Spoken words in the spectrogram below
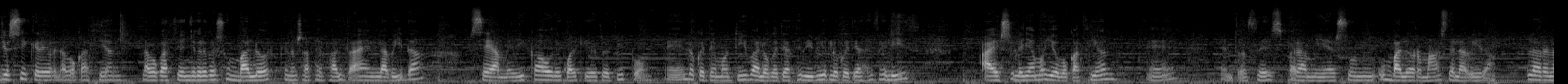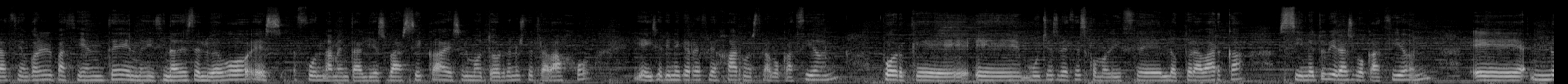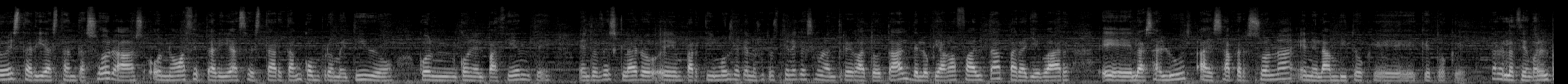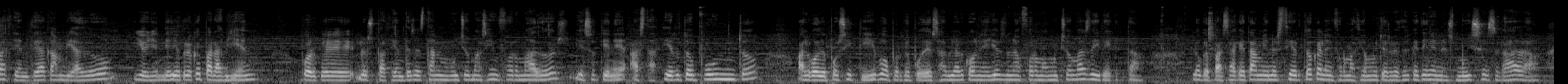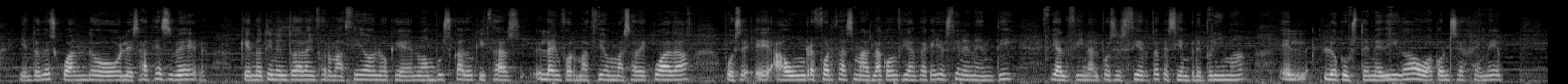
Yo sí creo en la vocación. La vocación yo creo que es un valor que nos hace falta en la vida, sea médica o de cualquier otro tipo. ¿eh? Lo que te motiva, lo que te hace vivir, lo que te hace feliz, a eso le llamo yo vocación. ¿eh? Entonces, para mí es un, valor más de la vida. La relación con el paciente en medicina, desde luego, es fundamental y es básica, es el motor de nuestro trabajo y ahí se tiene que reflejar nuestra vocación porque eh, muchas veces, como dice el doctor Abarca, si no tuvieras vocación, eh, no estarías tantas horas o no aceptarías estar tan comprometido con, con el paciente. Entonces, claro, eh, partimos de que nosotros tiene que ser una entrega total de lo que haga falta para llevar eh, la salud a esa persona en el ámbito que, que toque. La relación con el paciente ha cambiado y hoy en día yo creo que para bien porque los pacientes están mucho más informados y eso tiene hasta cierto punto algo de positivo porque puedes hablar con ellos de una forma mucho más directa. Lo que pasa que también es cierto que la información muchas veces que tienen es muy sesgada y entonces cuando les haces ver que no tienen toda la información o que no han buscado quizás la información más adecuada, pues eh, aún refuerzas más la confianza que ellos tienen en ti y al final pues es cierto que siempre prima el, lo que usted me diga o aconsejeme.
